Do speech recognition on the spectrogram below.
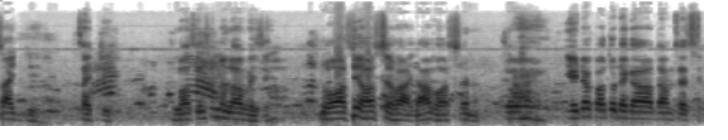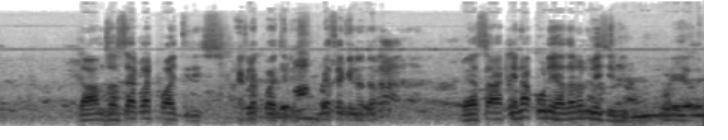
চারটে। চারটি। লস হয়েছে না লাভ হয়েছে? লসই হচ্ছে ভাই লাভ হচ্ছে না। তো এটা কত টাকা দাম দাম এক লাখ পঁয়ত্রিশ। এক লাখ পঁয়ত্রিশ। বেচা কিনা দাম? বেচা কেনা কুড়ি বেশি কুড়ি হাজার।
